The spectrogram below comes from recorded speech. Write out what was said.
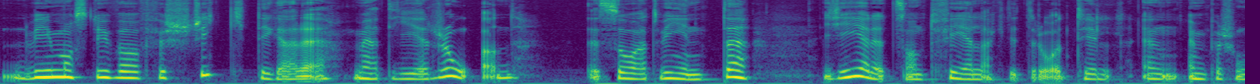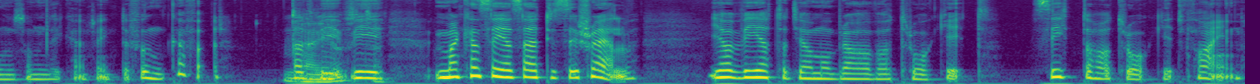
vi måste ju vara försiktigare med att ge råd så att vi inte ger ett sånt felaktigt råd till en, en person som det kanske inte funkar för. Att Nej, vi, vi, man kan säga så här till sig själv. Jag vet att jag mår bra av att ha tråkigt. Sitt och ha tråkigt, fine.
